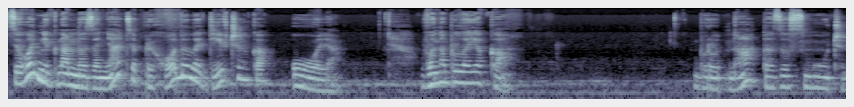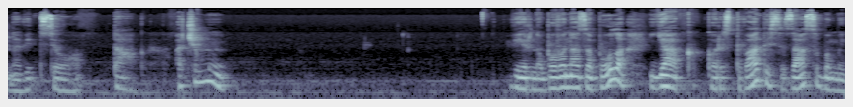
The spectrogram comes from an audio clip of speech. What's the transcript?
Сьогодні к нам на заняття приходила дівчинка Оля. Вона була яка? Брудна та засмучена від цього. Так. А чому? Вірно, бо вона забула, як користуватися засобами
